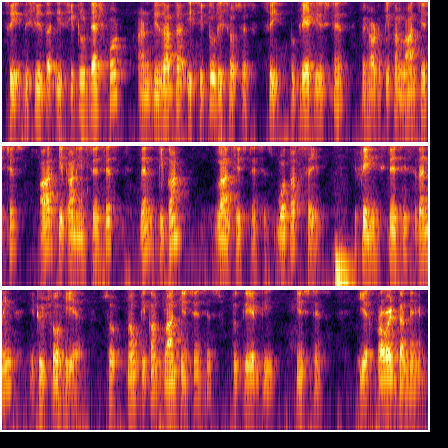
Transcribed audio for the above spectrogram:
See, this is the EC2 dashboard and these are the EC2 resources. See, to create instance, we have to click on launch instance or click on instances, then click on launch instances. Both are same. If any instance is running, it will show here. So now click on launch instances to create the instance. Here provide the name.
